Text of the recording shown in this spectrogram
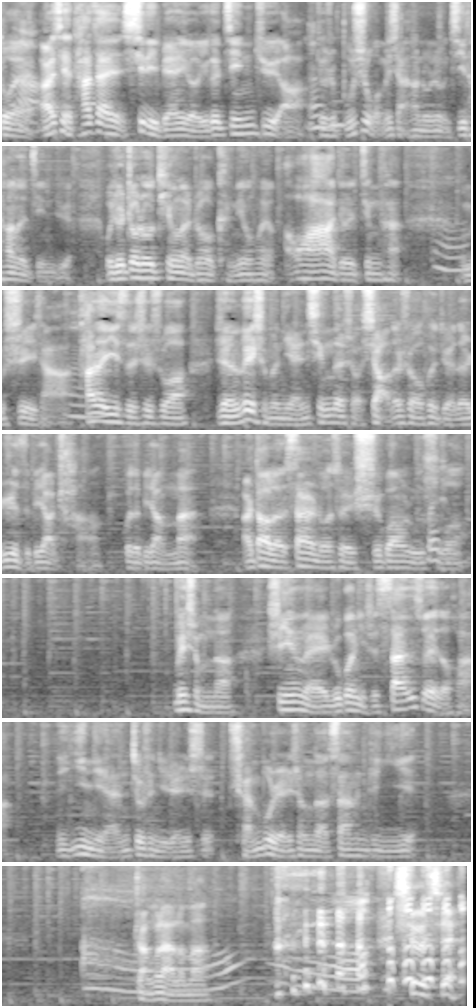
对，而且他在戏里边有一个金句啊，嗯就是不是我们想象中这种鸡汤的金句。我觉得周周听了之后肯定会哇，就是惊叹。嗯我们试一下啊，他的意思是说，人为什么年轻的时候、小的时候会觉得日子比较长，过得比较慢，而到了三十多岁，时光如梭。为什么呢？是因为如果你是三岁的话，你一年就是你人生全部人生的三分之一。哦，转过来了吗？哦，是不是？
